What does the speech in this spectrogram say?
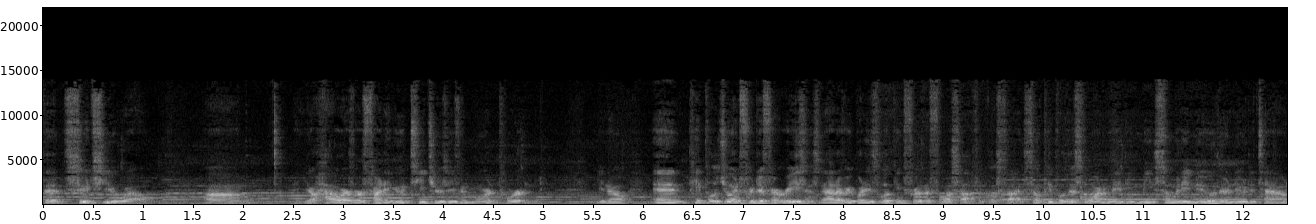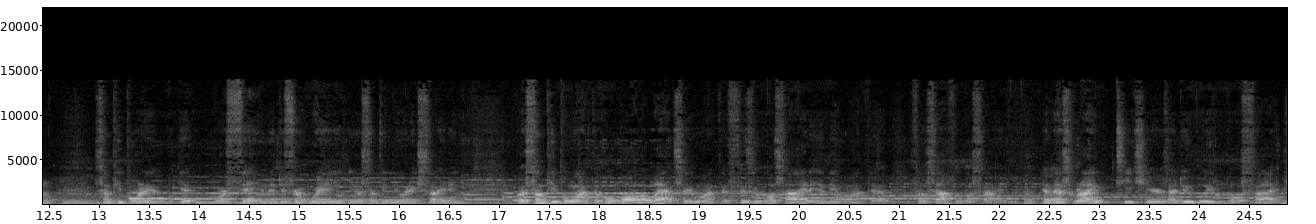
that suits you well. Um, you know, however, finding a good teacher is even more important. You know, and people join for different reasons. Not everybody's looking for the philosophical side. Some people just want to maybe meet somebody new. They're new to town. Some people want to get more fit in a different way. You know, something new and exciting. But some people want the whole ball of wax. They want the physical side and they want the philosophical side. Okay. And that's what I teach here is I do believe in both sides.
